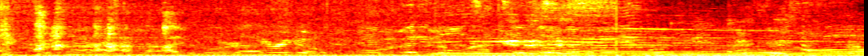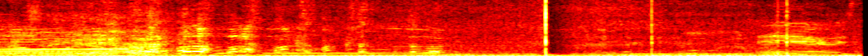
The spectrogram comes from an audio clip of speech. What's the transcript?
Here we go. There is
